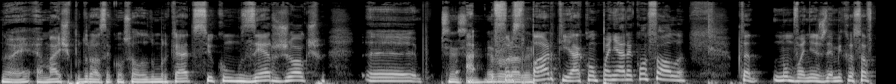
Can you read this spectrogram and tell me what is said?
não é? A mais poderosa consola do mercado, saiu com zero jogos eh, Sim, sim, é first party a acompanhar a consola. Portanto, não me venhas dizer, a Microsoft,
